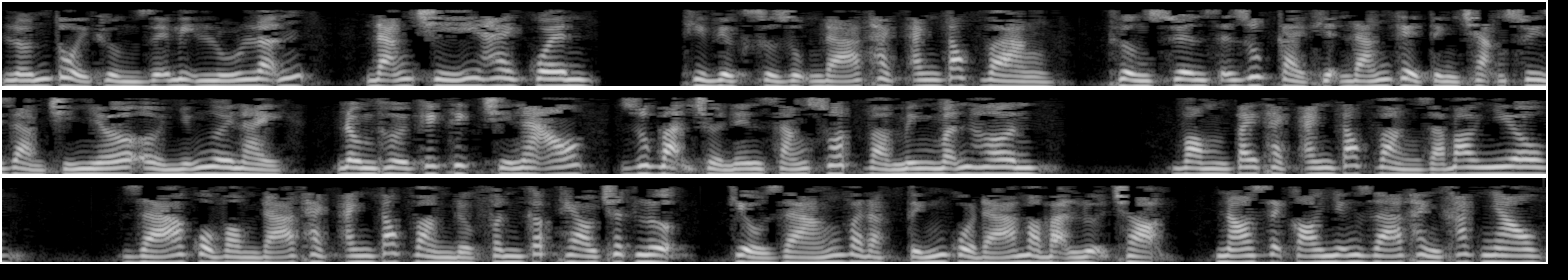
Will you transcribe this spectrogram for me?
lớn tuổi thường dễ bị lú lẫn, đáng trí hay quên, thì việc sử dụng đá thạch anh tóc vàng, thường xuyên sẽ giúp cải thiện đáng kể tình trạng suy giảm trí nhớ ở những người này, đồng thời kích thích trí não, giúp bạn trở nên sáng suốt và minh mẫn hơn. Vòng tay thạch anh tóc vàng giá bao nhiêu? Giá của vòng đá thạch anh tóc vàng được phân cấp theo chất lượng, kiểu dáng và đặc tính của đá mà bạn lựa chọn, nó sẽ có những giá thành khác nhau.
